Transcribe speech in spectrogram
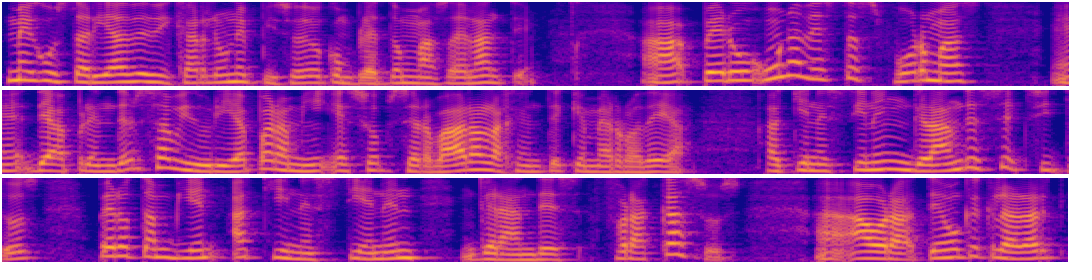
me gustaría dedicarle un episodio completo más adelante. Ah, pero una de estas formas eh, de aprender sabiduría para mí es observar a la gente que me rodea, a quienes tienen grandes éxitos, pero también a quienes tienen grandes fracasos. Ah, ahora, tengo que aclarar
